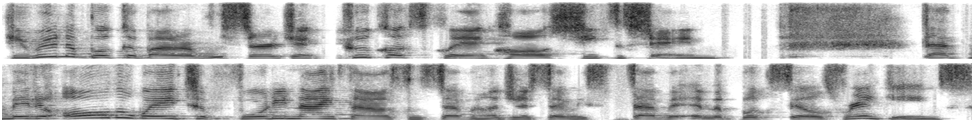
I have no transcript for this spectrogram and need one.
He read a book about a resurgent Ku Klux Klan called Sheets of Shame that made it all the way to 49,777 in the book sales rankings,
